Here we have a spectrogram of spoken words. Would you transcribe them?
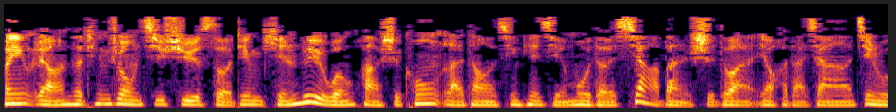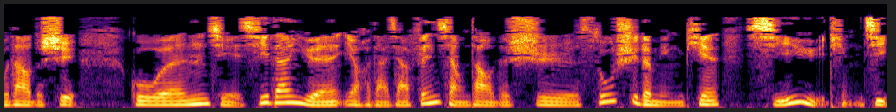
欢迎两岸的听众继续锁定频率文化时空，来到今天节目的下半时段，要和大家进入到的是古文解析单元，要和大家分享到的是苏轼的名篇《喜雨亭记》，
